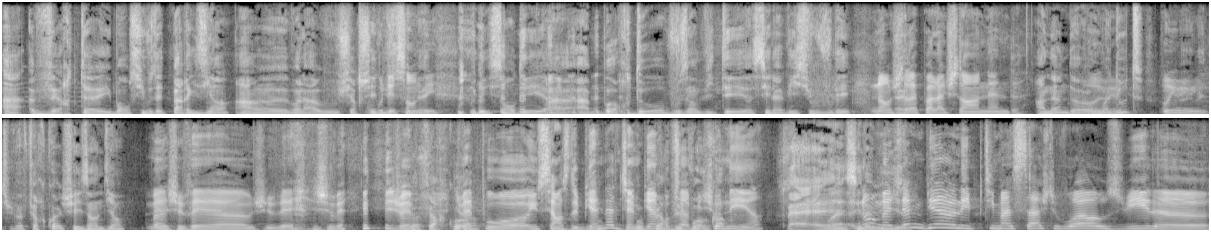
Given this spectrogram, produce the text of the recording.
à Verteuil. Bon, si vous êtes parisien, hein, euh, voilà, vous cherchez Vous du descendez. soleil, vous descendez à, à Bordeaux, vous invitez, c'est la vie si vous voulez, Non, je serai pas là, je serai en Inde. en Inde au mois d'août. Oui, oui, Mais oui. tu vas faire quoi chez les Indiens? Ben, je vais, euh, je vais, je vais, je vais, vas faire quoi je vais pour euh, une séance de bien-être. J'aime bien me faire bichonner. Hein. Ben, Ouais. Non, mais j'aime bien les petits massages, tu vois, aux huiles. euh,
